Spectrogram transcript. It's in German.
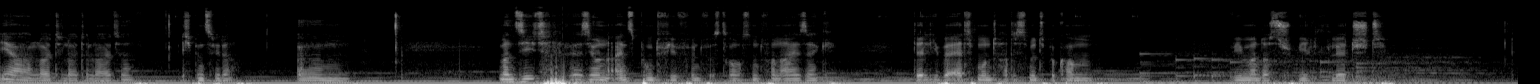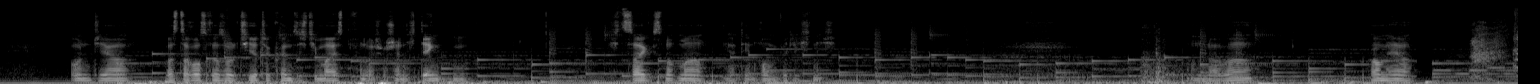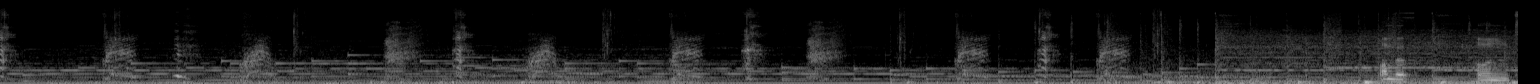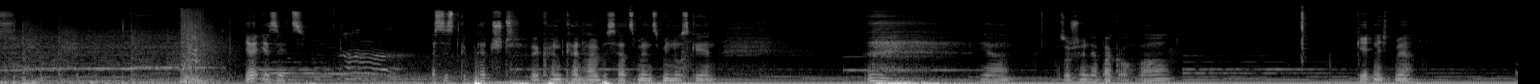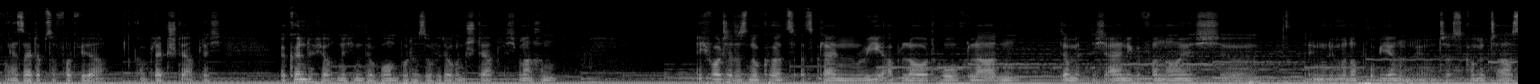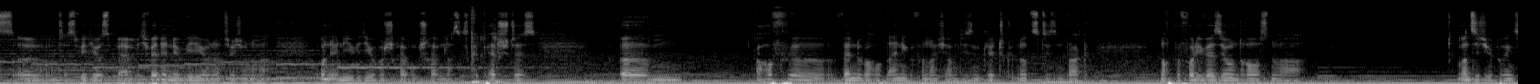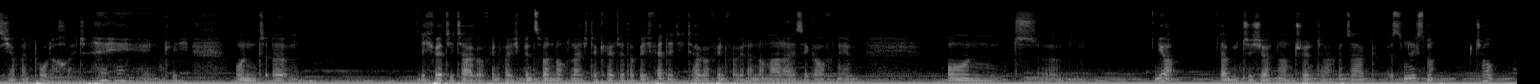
Ja, Leute, Leute, Leute, ich bin's wieder. Ähm, man sieht, Version 1.45 ist draußen von Isaac. Der liebe Edmund hat es mitbekommen, wie man das Spiel glitscht. Und ja, was daraus resultierte, können sich die meisten von euch wahrscheinlich denken. Ich zeige es nochmal. Ja, den Raum will ich nicht. Wunderbar. Komm her. Bombe. Und ja, ihr seht's. Es ist gepatcht. Wir können kein halbes Herz mehr ins Minus gehen. Ja, so schön der Bug auch war. Geht nicht mehr. Ihr seid ab sofort wieder komplett sterblich. Ihr könnt euch auch nicht in The Womp oder so wieder unsterblich machen. Ich wollte das nur kurz als kleinen Re-Upload hochladen, damit nicht einige von euch äh, immer noch probieren und mir unter das Kommentars, äh, unter das Video spammen. Ich werde in dem Video natürlich auch nochmal und in die Videobeschreibung schreiben, dass es gepatcht ist. Ähm, hoffe, wenn überhaupt einige von euch haben diesen Glitch genutzt, diesen Bug, noch bevor die Version draußen war. Man sieht übrigens, ich habe ein Polaroid. Endlich. Und ähm, ich werde die Tage auf jeden Fall, ich bin zwar noch leicht erkältet, aber ich werde die Tage auf jeden Fall wieder normal Isaac aufnehmen. Und ähm, ja, dann wünsche ich euch noch einen schönen Tag und sage bis zum nächsten Mal. Ciao.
